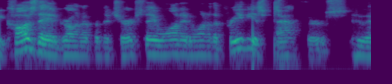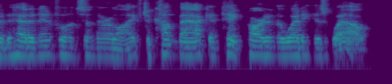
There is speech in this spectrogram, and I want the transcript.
because they had grown up in the church, they wanted one of the previous pastors who had had an influence in their life to come back and take part in the wedding as well.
